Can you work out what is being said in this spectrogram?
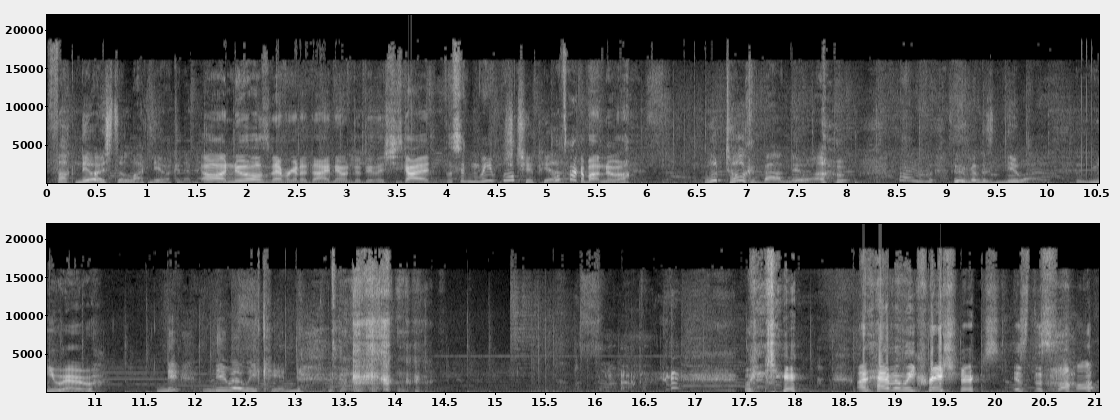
Fuck, Newo's still alive. Newo can never Oh, die. Newo's never gonna die. No, don't do this. She's got. Listen, we we'll, too pure. we'll talk about Newo. We'll talk about Newo. Who remembers Newo? Newo. Nu- Newo Ikkin. We can't. Unheavenly creatures is the song.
